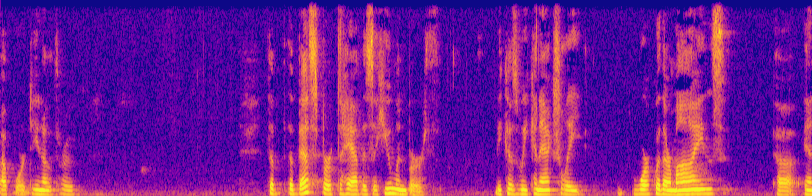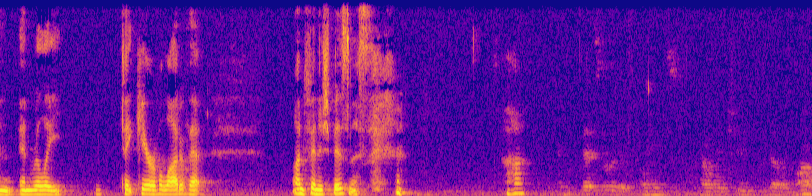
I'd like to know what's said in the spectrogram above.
upward, you know, through. The, the best birth to have is a human birth because we can actually work with our minds uh, and, and really take care of a lot of that unfinished business. uh-huh. And that sort of explains how they choose the Dalai Lama,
